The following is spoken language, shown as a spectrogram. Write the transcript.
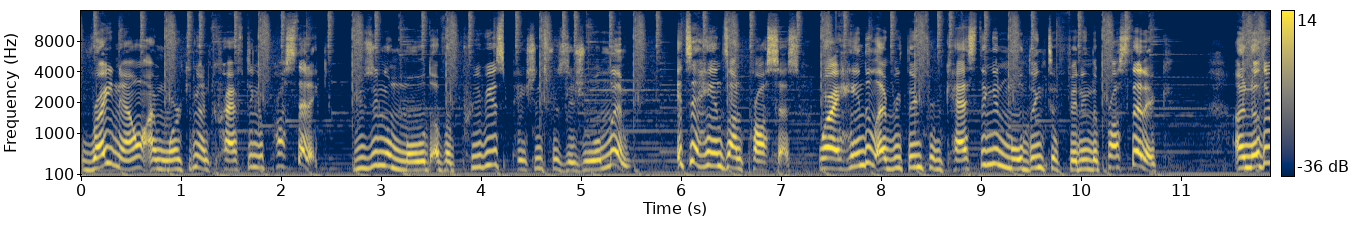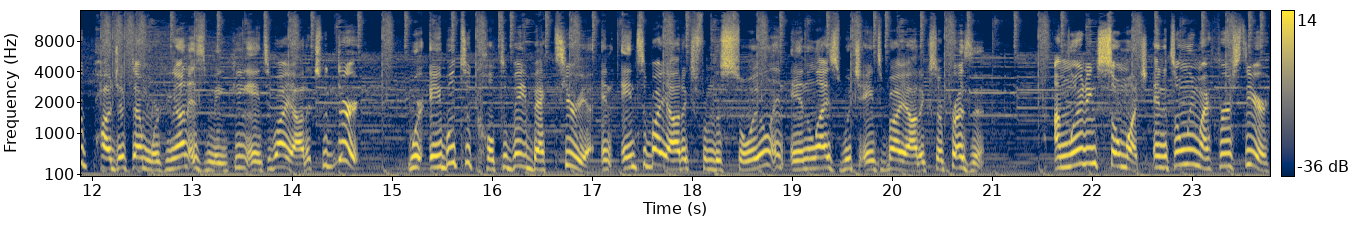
Right now, I'm working on crafting a prosthetic using a mold of a previous patient's residual limb. It's a hands-on process where I handle everything from casting and molding to fitting the prosthetic. Another project I'm working on is making antibiotics with dirt. We're able to cultivate bacteria and antibiotics from the soil and analyze which antibiotics are present. I'm learning so much, and it's only my first year.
